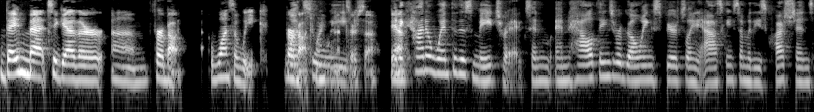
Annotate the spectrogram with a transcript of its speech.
They met together um, for about once a week for about 20 minutes or so. Yeah. And it kind of went through this matrix and and how things were going spiritually and asking some of these questions,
